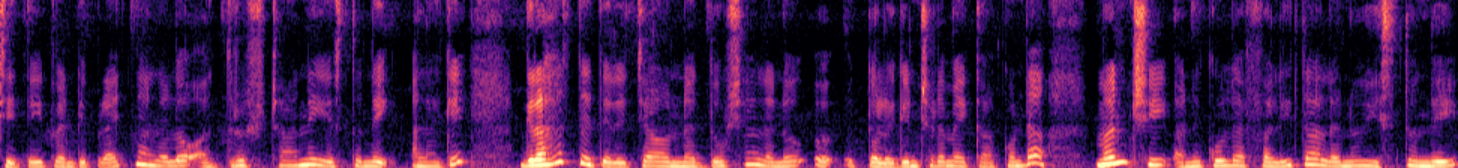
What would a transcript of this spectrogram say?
చేసేటువంటి ప్రయత్నాలలో అదృష్టాన్ని ఇస్తుంది. అలాగే గ్రహస్థితి రీత్యా ఉన్న దోషాలను తొలగించడమే కాకుండా మంచి అనుకూల ఫలితాలను ఇస్తుంది.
